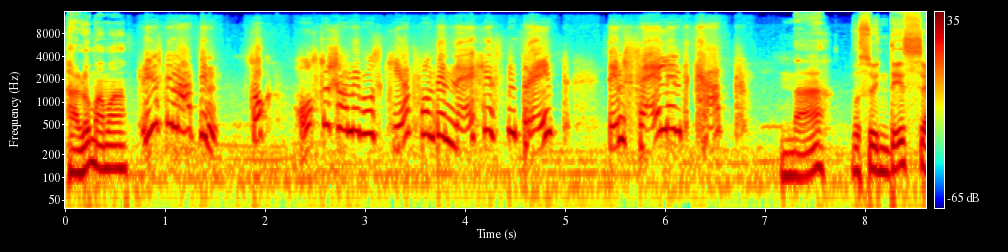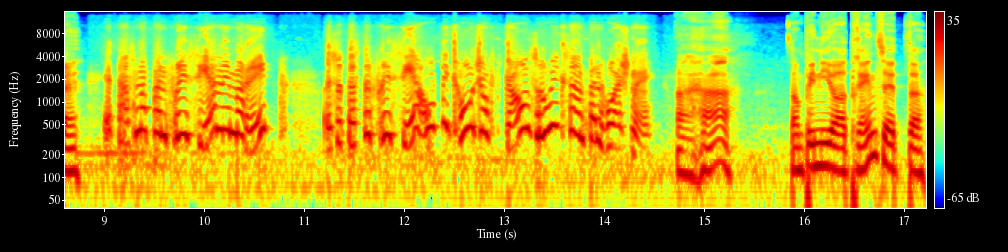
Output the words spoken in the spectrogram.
Hallo Mama. Grüß dich, Martin. Sag, hast du schon mal was gehört von dem neuesten Trend, dem Silent Cut? Na, was soll denn das sein? Ja, dass man beim Friseur nicht mehr redet. Also, dass der Friseur und die Kundschaft ganz ruhig sind beim Haarschneiden. Aha, dann bin ich ja ein Trendsetter.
